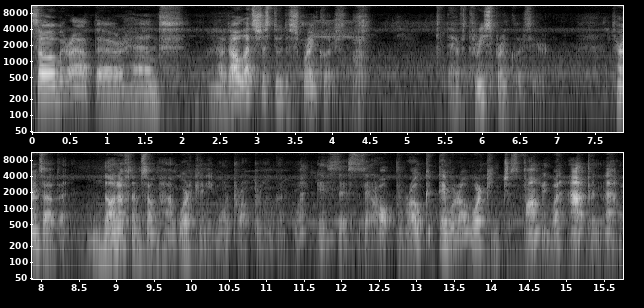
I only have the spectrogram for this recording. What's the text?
so we're out there and thought, oh, let's just do the sprinklers. They have three sprinklers here. Turns out that none of them somehow work anymore properly. I'm going, what is this? They're all broken? They were all working just fine. What happened now?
